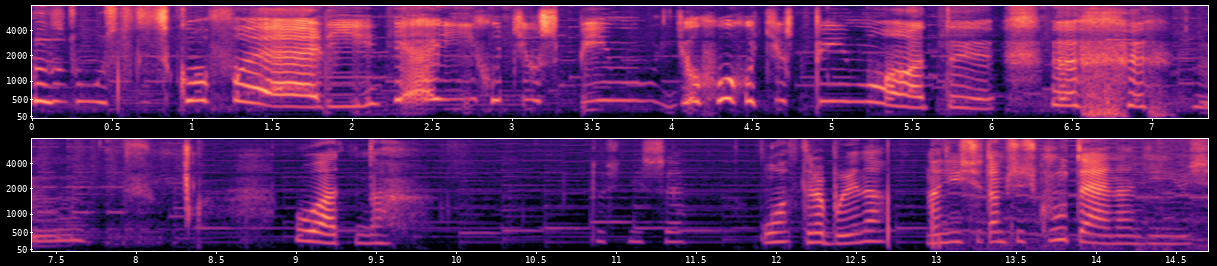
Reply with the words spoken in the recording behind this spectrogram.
Друга зустріч кофері. Я її хотів спім... Його хотів спіймати. Ладно. Точніше. О, драбина. Надіюсь, там щось круте, надіюсь.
